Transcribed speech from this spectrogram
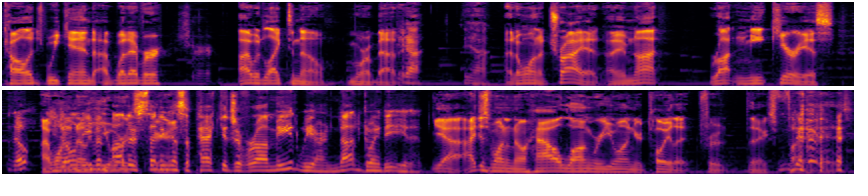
college weekend, uh, whatever. Sure. I would like to know more about it. yeah, yeah. I don't want to try it. I am not rotten meat curious. Nope. I you wanna don't know even bother sending us a package of raw meat. We are not going to eat it. Yeah, I just want to know how long were you on your toilet for the next five days?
